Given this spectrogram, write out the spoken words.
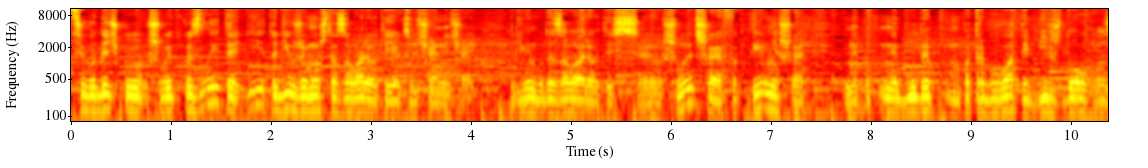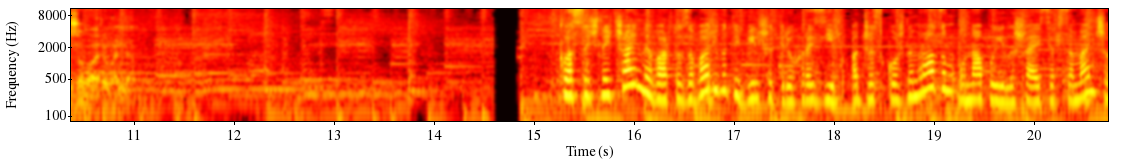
Цю водичку швидко злийте, і тоді вже можете заварювати як звичайний чай. Тоді він буде заварюватись е, швидше, ефективніше і не буде потребувати більш довгого заварювання. Класичний чай не варто заварювати більше трьох разів, адже з кожним разом у напої лишається все менше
